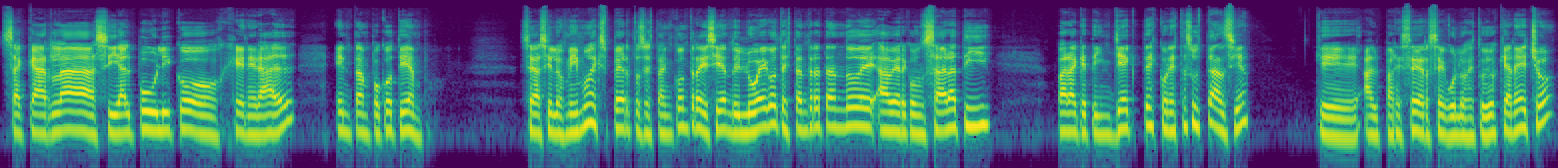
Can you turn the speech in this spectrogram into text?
sacarla así al público general en tan poco tiempo. O sea, si los mismos expertos se están contradiciendo y luego te están tratando de avergonzar a ti para que te inyectes con esta sustancia, que al parecer, según los estudios que han hecho,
